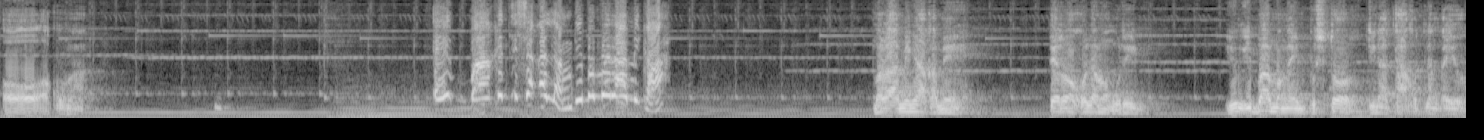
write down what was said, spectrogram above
Oo, ako nga. Eh, bakit isa ka lang? Di ba marami ka? Marami nga kami. Pero ako lang ang urig. Yung iba mga impostor, tinatakot lang kayo.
